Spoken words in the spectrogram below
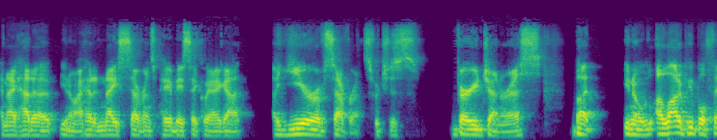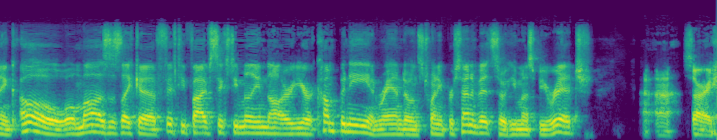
and i had a you know i had a nice severance pay basically i got a year of severance, which is very generous. But you know, a lot of people think, oh, well, Moz is like a 55, 60 million dollar a year company and Rand owns 20% of it, so he must be rich. Uh-uh, sorry.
